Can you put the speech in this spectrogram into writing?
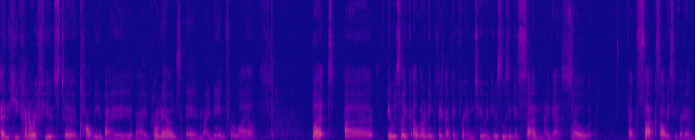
and he kind of refused to call me by my pronouns and my name for a while. But uh it was like a learning thing I think for him too and he was losing his son, I guess. So that sucks obviously for him.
